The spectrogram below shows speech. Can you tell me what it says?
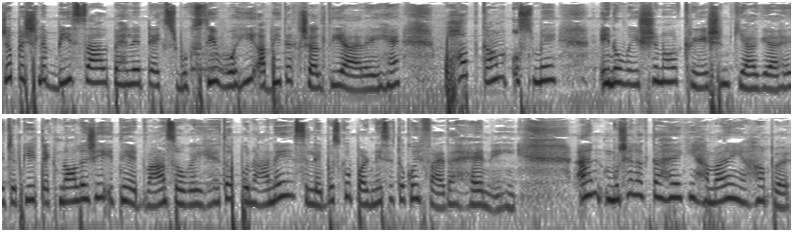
जो पिछले 20 साल पहले टेक्स्ट बुक्स थी, वही अभी तक चलती आ रही हैं। बहुत कम उसमें इनोवेशन और क्रिएशन किया गया है, जबकि टेक्नोलॉजी इतनी एडवांस हो गई है तो पुराने सिलेबस को पढ़ने से तो कोई फ़ायदा है नहीं। एंड मुझे लगता है कि हमारे यहाँ पर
